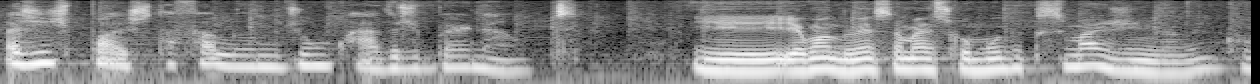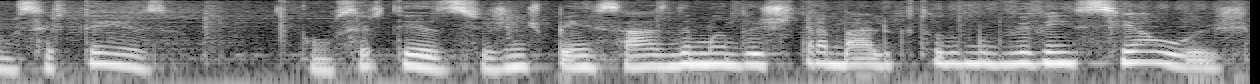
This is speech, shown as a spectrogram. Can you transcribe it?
a gente pode estar falando de um quadro de burnout. E é uma doença mais comum do que se imagina, né? Com certeza, com certeza. Se a gente pensar as demandas de trabalho que todo mundo vivencia hoje.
